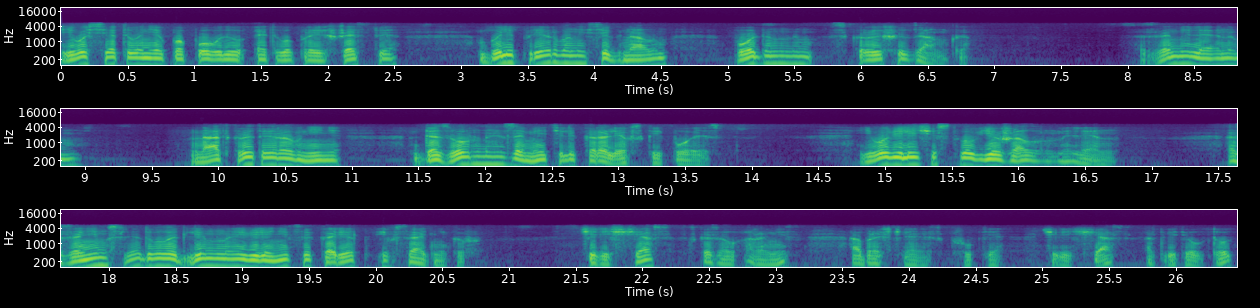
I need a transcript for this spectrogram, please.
Его сетования по поводу этого происшествия были прерваны сигналом, поданным с крыши замка. За Миленом, на открытой равнине, дозорные заметили королевский поезд. Его Величество въезжал в Милен. За ним следовала длинная вереница карет и всадников. «Через час», — сказал Арамис, обращаясь к Фуке. «Через час», — ответил тот,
